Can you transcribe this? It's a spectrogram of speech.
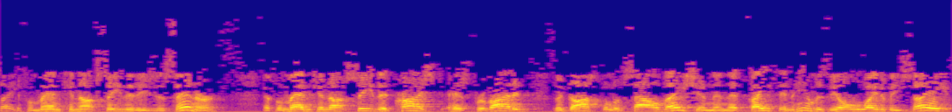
Satan. If a man cannot see that he's a sinner, if a man cannot see that Christ has provided the gospel of salvation and that faith in Him is the only way to be saved,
